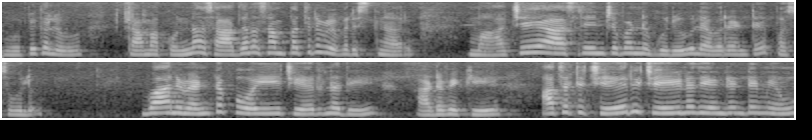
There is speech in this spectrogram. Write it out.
గోపికలు తమకున్న సాధన సంపత్తిని వివరిస్తున్నారు. మాచే ఆశ్రయించబడిన గురువులు ఎవరంటే పశువులు. వాని వెంట పోయి చేరినది అడవికి. అతటి చేరి చేయునది ఏంటంటే మేము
